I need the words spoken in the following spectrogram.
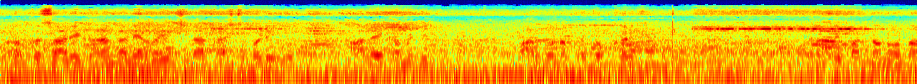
మరొకసారి ఘనంగా నిర్వహించిన కష్టపడి ఆలయ కమిటీ పాల్గొన్న ప్రతి ఒక్కరికి తెనాలి పట్టణంలో ఉన్న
